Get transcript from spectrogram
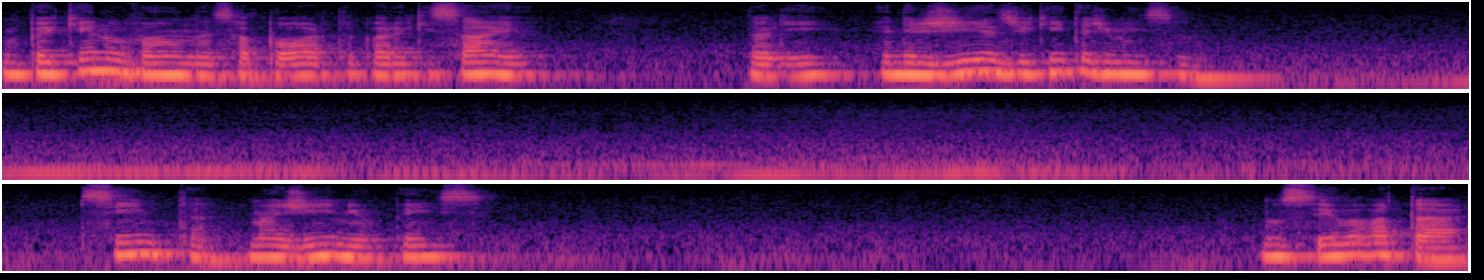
um pequeno vão nessa porta para que saia dali energias de quinta dimensão. Sinta, imagine ou pense no seu avatar,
